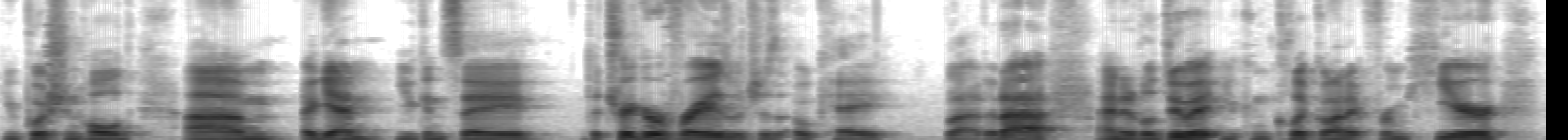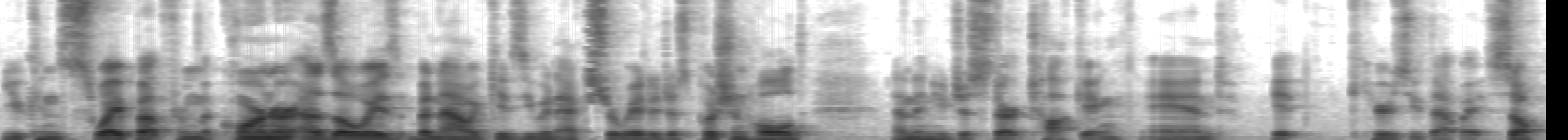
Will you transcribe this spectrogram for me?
you push and hold. Um, again, you can say the trigger phrase, which is okay, blah, da, da, and it'll do it. You can click on it from here. You can swipe up from the corner as always, but now it gives you an extra way to just push and hold and then you just start talking and it hears you that way. So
